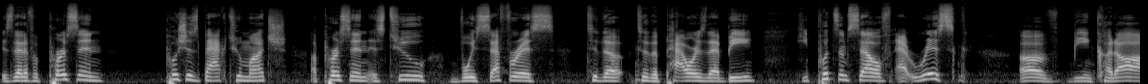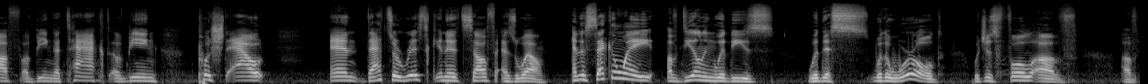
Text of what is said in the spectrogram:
is that if a person pushes back too much, a person is too vociferous to the to the powers that be, he puts himself at risk of being cut off, of being attacked, of being pushed out, and that's a risk in itself as well. And the second way of dealing with these with this with a world which is full of of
